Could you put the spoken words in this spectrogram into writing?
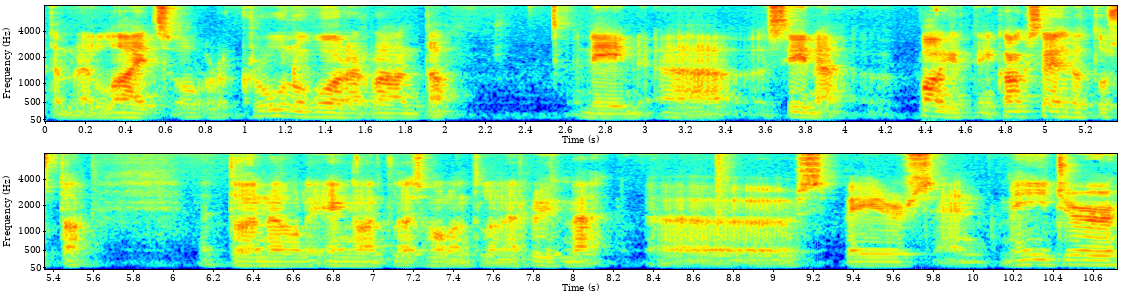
tämmöinen Lights over Kruunuvuoren ranta, niin ää, siinä palkittiin kaksi ehdotusta. Toinen oli englantilais-hollantilainen ryhmä äh, Spears and Major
